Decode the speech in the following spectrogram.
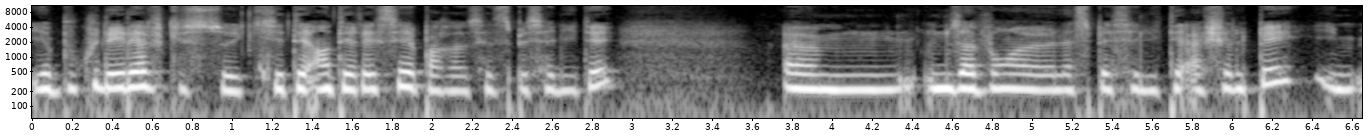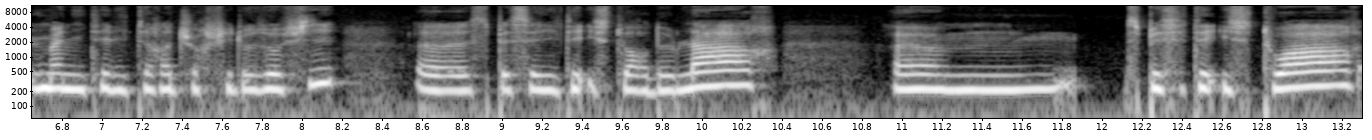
il y a beaucoup d'élèves qui, qui étaient intéressés par cette spécialité. Nous avons la spécialité HLP, Humanité, Littérature, Philosophie, spécialité Histoire de l'art, spécialité Histoire,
